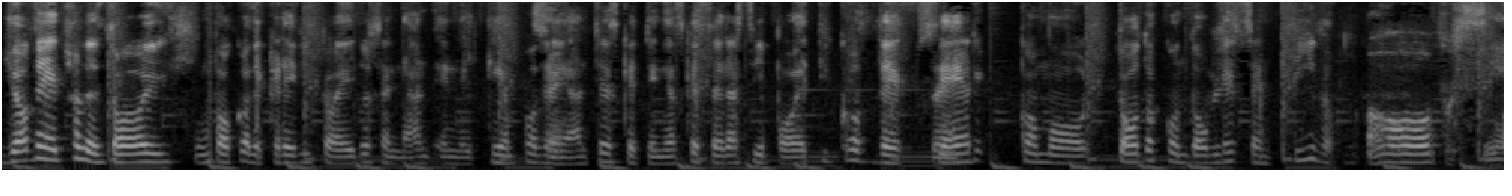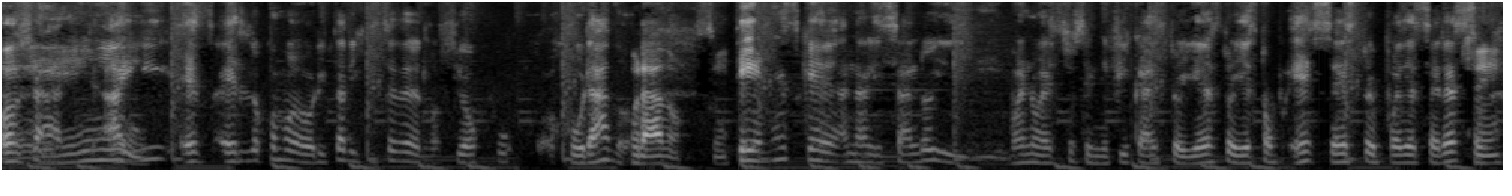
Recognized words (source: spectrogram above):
yo de hecho les doy un poco de crédito a ellos en, el tiempo Sí. de antes que tenías que ser así poéticos, de ser como todo con doble sentido. Oh, pues sí. O sea, ahí es, es lo como ahorita dijiste de Rocío Ju- Jurado. Jurado, sí. Tienes que analizarlo y, y, bueno, esto significa esto y esto y esto es esto y puede ser esto. Sí,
